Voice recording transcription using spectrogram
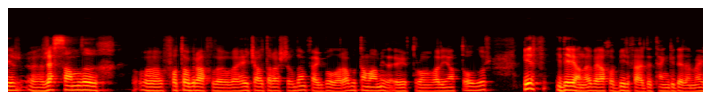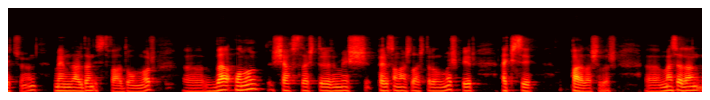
bir rəssamlıq, fotoqraflıq və heykəltaraşlıqdan fərqli olaraq bu tamamilə elektron variantda olur. Bir ideyanı və yaxud bir fərdi tənqid etmək üçün memlərdən istifadə olunur və onun şəxsləşdirilmiş, personajlaşdırılmış bir əksi paylaşılır. Məsələn,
